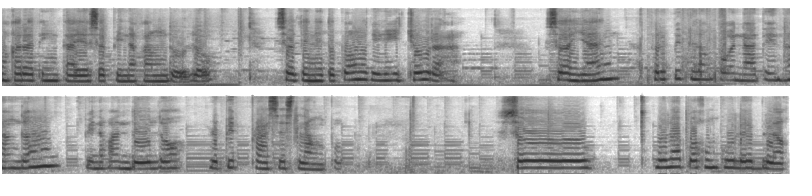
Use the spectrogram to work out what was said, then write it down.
makarating tayo sa pinakang dulo. So, ganito po ang magiging itsura. So, ayan. Repeat lang po natin hanggang pinakang dulo. Repeat process lang po. So, wala po akong kulay black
